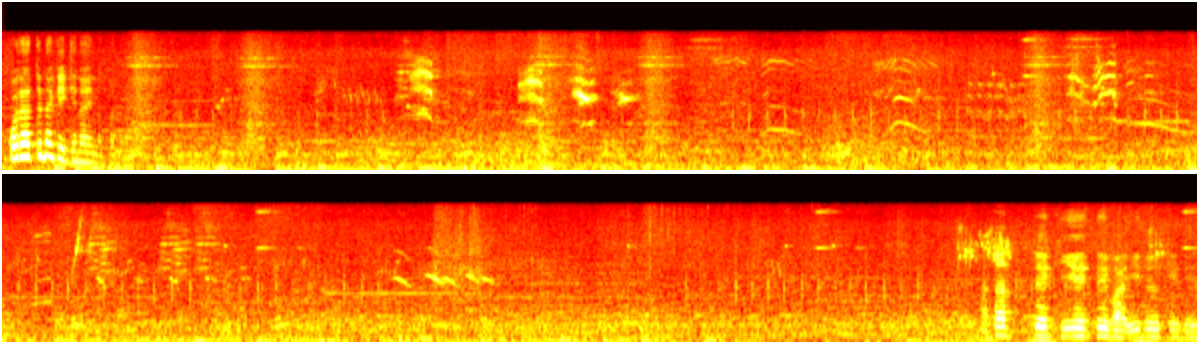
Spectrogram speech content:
そこで当てなきゃいけないのかな？たって消えてはいるけれど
